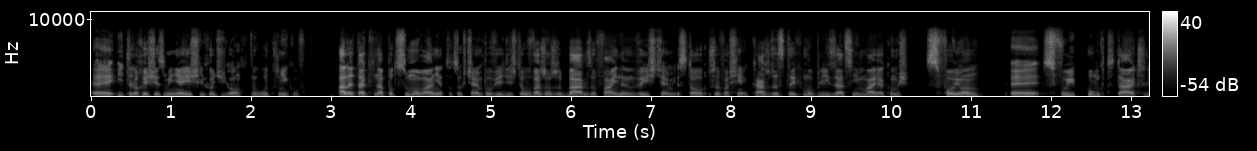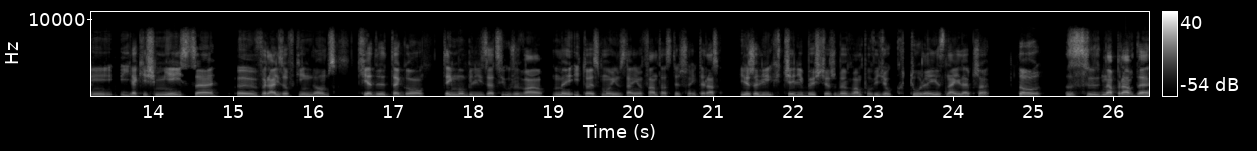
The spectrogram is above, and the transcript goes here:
E, I trochę się zmienia, jeśli chodzi o łuczników. Ale tak na podsumowanie to, co chciałem powiedzieć, to uważam, że bardzo fajnym wyjściem jest to, że właśnie każdy z tych mobilizacji ma jakąś swoją, e, swój punkt, tak? Czyli jakieś miejsce e, w Rise of Kingdoms, kiedy tego tej mobilizacji używamy i to jest moim zdaniem fantastyczne. I teraz, jeżeli chcielibyście, żebym Wam powiedział, które jest najlepsze, to z, naprawdę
